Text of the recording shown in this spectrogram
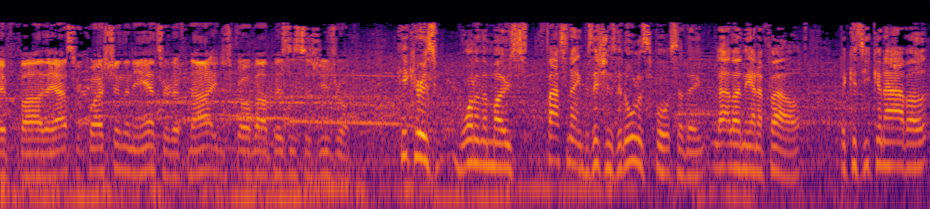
if uh, they ask a question, then you answer it. If not, you just go about business as usual. Kicker is one of the most fascinating positions in all of sports, I think, let alone the NFL, because you can have a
